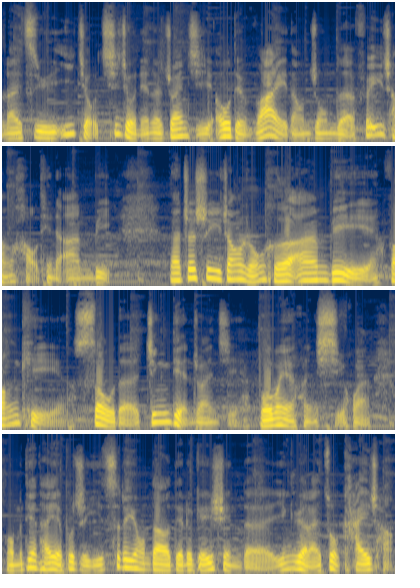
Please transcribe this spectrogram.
来自于一九七九年的专辑《Old Divide》当中的非常好听的 R&B。那这是一张融合 R&B、Funky、Soul 的经典专辑，博文也很喜欢。我们电台也不止一次的用到 Delegation 的音乐来做开场。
